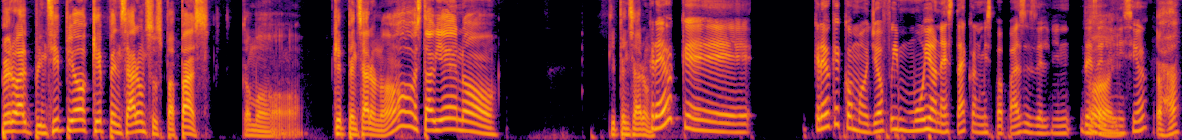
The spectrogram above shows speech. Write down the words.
Pero al principio, ¿qué pensaron sus papás? Como, ¿qué pensaron? Oh, está bien o... ¿Qué pensaron? Creo que creo que como yo fui muy honesta con mis papás desde el, desde el inicio Ajá.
